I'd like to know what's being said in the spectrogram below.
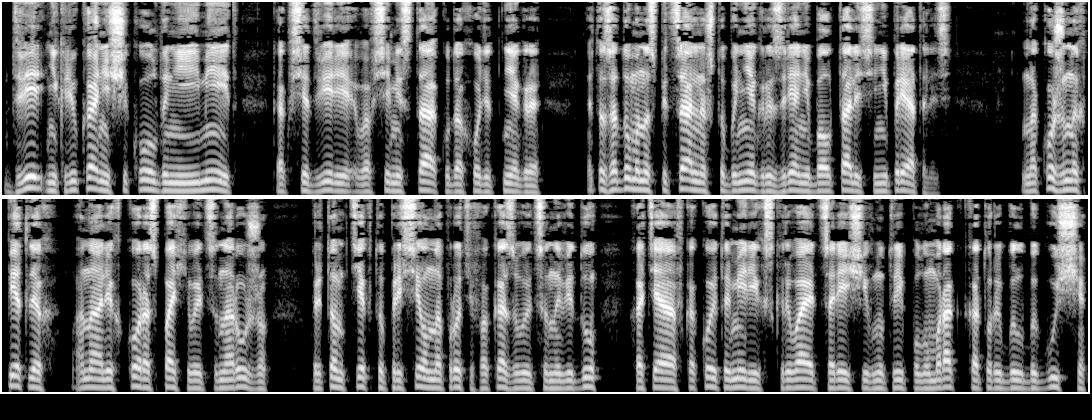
Дверь ни крюка, ни щеколда не имеет, как все двери во все места, куда ходят негры. Это задумано специально, чтобы негры зря не болтались и не прятались. На кожаных петлях она легко распахивается наружу, притом те, кто присел напротив, оказываются на виду, хотя в какой-то мере их скрывает царящий внутри полумрак, который был бы гуще,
